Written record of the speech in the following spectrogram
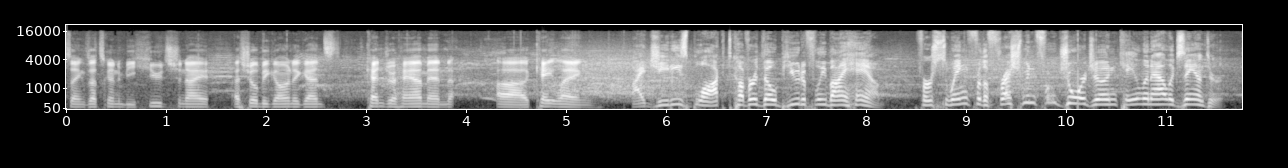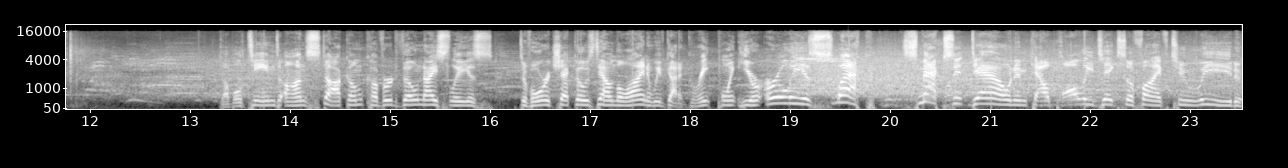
Mustangs. That's going to be huge tonight as she'll be going against Kendra Ham and uh, Kate Lang. Igiede's blocked, covered though beautifully by Ham. First swing for the freshman from Georgia and Caylen Alexander. Double teamed on Stockham, covered though nicely as Dvoracek goes down the line, and we've got a great point here early as Slack smacks it down, and Cal Poly takes a 5-2 lead.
